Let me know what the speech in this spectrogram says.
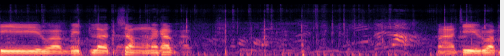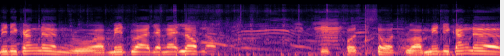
ที่รวมมิตรลัดช่องนะครับ มาที่รวมมิตรอีกครั้งหนึ่งรวมมิตรว่ายังไงลบติดกดสดรวมมิตรอีกครั้งหนึ่ง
